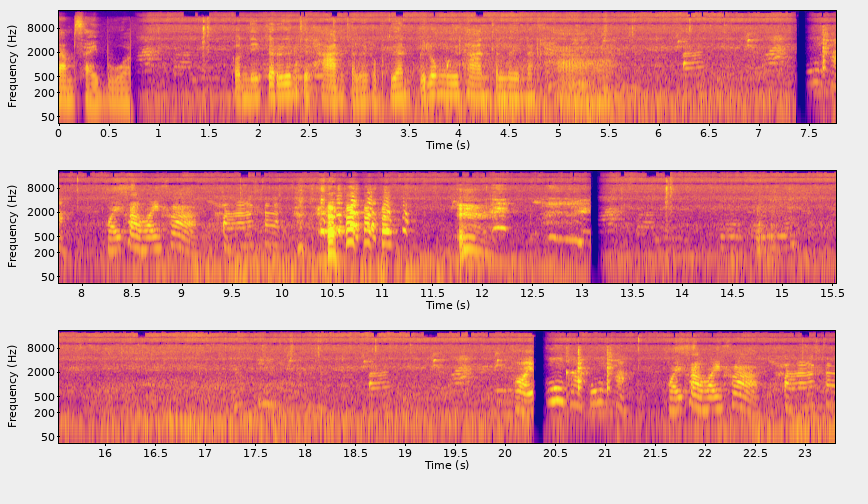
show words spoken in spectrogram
ตำสายบัว ตอนนี้ก็เริ่มจะทานกันเลยกับเพื่อนไปลงมือทานกันเลยนะคะกุ้งค่ะหอยค่ะหอยค่ะปลาค่ะ ปลา หอย กุ้งค่ะ กุ้งค่ะ หอยค่ะหอยค่ะปลาค่ะ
